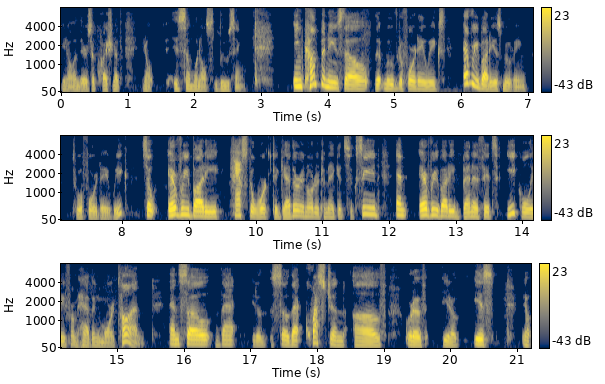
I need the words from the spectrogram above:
you know and there's a question of you know is someone else losing? In companies though that move to four day weeks everybody is moving to a four day week so everybody has to work together in order to make it succeed and everybody benefits equally from having more time. And so that you know so that question of sort of you know is you know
